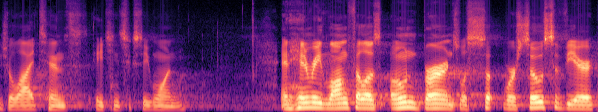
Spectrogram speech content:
July 10th, 1861. And Henry Longfellow's own burns so, were so severe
